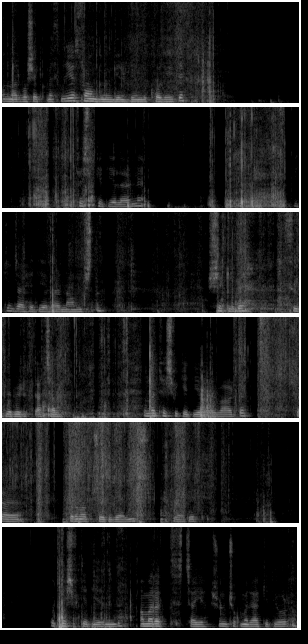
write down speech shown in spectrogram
Onlar boşa gitmesin diye son gün girdiğim bir koliydi. Teşvik hediyelerini ikinci ay hediyelerini almıştım. Bu şekilde sizle birlikte açalım. Bunda teşvik hediyeler vardı. Şöyle koruma poşeti gelmiş. Bir adet. Bu teşvik hediyemdi. Amarat çayı. Şunu çok merak ediyordum.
